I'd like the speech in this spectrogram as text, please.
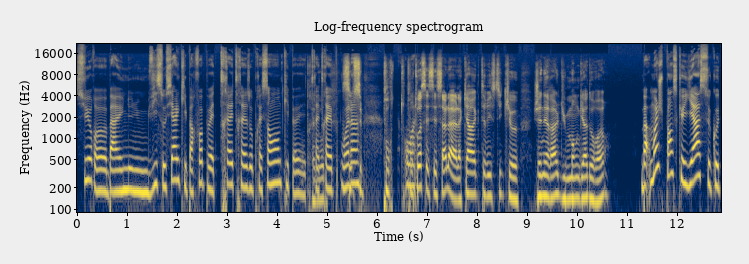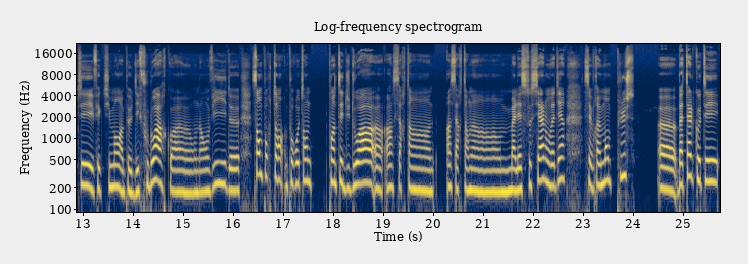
sur euh, bah, une, une vie sociale qui parfois peut être très très oppressante qui peut être Très très lourde. très, voilà pour pour Ouais. toi, c'est ça la, la caractéristique euh, générale du manga d'horreur? Bah, moi, je pense qu'il y a ce côté effectivement un peu défouloir, quoi. Euh, On a envie de, sans pourtant, pour autant pointer du doigt un, un certain, un certain malaise social, on va dire. C'est vraiment plus. Euh, bah, t'as le côté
